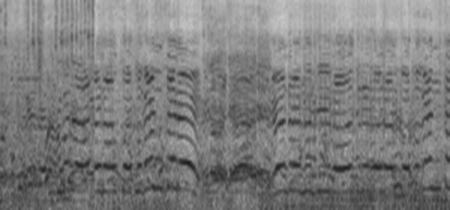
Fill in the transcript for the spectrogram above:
ఇరవై నాలుగు కోట్ల వెంటనే కేంద్రం నుంచి రావాల్సిన ఇరవై నాలుగు కోట్ల వెంటనే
